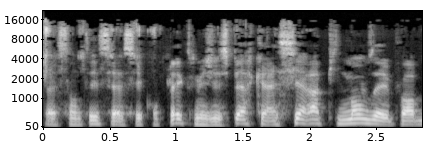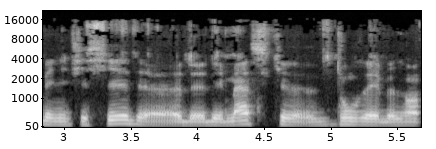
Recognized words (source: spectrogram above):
de la Santé, c'est assez complexe, mais j'espère qu'assez rapidement vous allez pouvoir bénéficier de, de, des masques dont vous avez besoin.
